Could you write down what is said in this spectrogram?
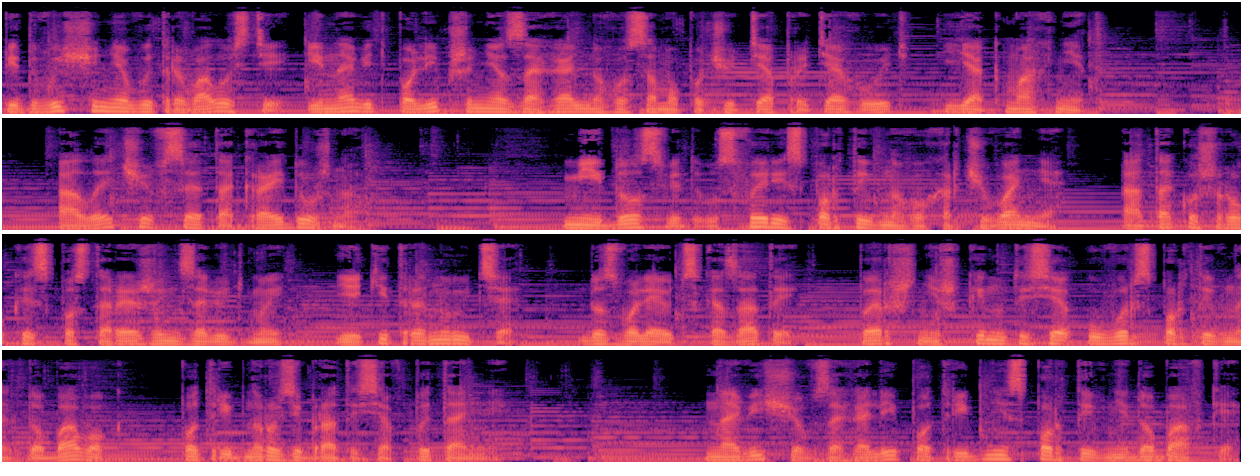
підвищення витривалості і навіть поліпшення загального самопочуття притягують як магніт. Але чи все так райдужно? Мій досвід у сфері спортивного харчування, а також роки спостережень за людьми, які тренуються, дозволяють сказати, перш ніж кинутися у вир спортивних добавок, потрібно розібратися в питанні. Навіщо взагалі потрібні спортивні добавки?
